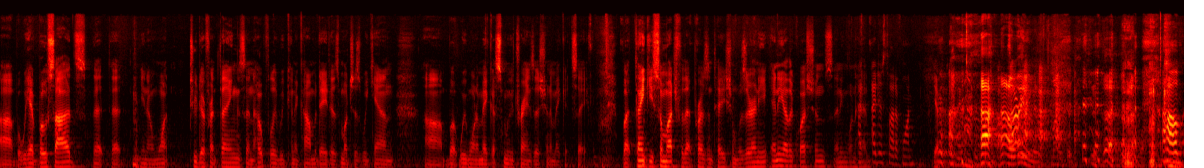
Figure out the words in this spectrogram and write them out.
Uh, but we have both sides that, that you know want two different things, and hopefully we can accommodate as much as we can. Uh, but we want to make a smooth transition and make it safe. But thank you so much for that presentation. Was there any any other questions anyone I- had? I just thought of one. Yep. Sorry. Um,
